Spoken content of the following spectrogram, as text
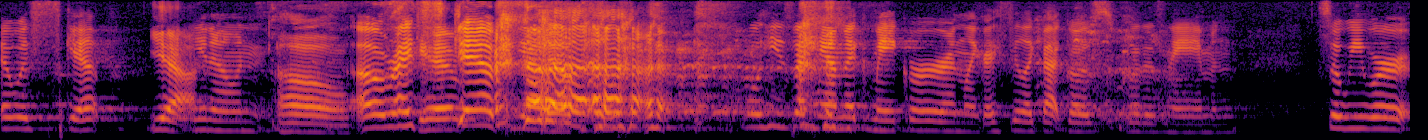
it was Skip, yeah. you know, and Oh. Oh, right, Skip. skip. well, he's a hammock maker, and like I feel like that goes with his name. And so we were,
